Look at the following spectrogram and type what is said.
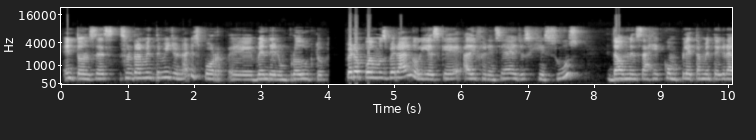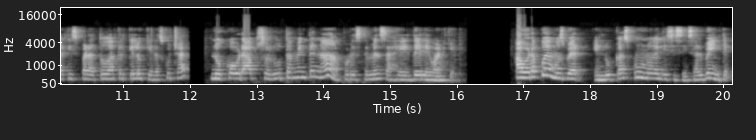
Entonces son realmente millonarios por eh, vender un producto. Pero podemos ver algo y es que a diferencia de ellos, Jesús da un mensaje completamente gratis para todo aquel que lo quiera escuchar. No cobra absolutamente nada por este mensaje del Evangelio. Ahora podemos ver en Lucas 1 del 16 al 20,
